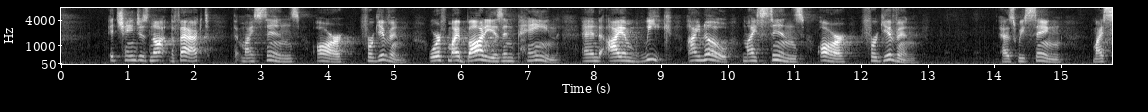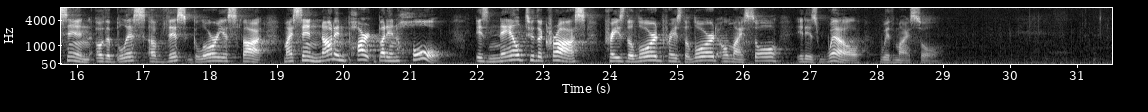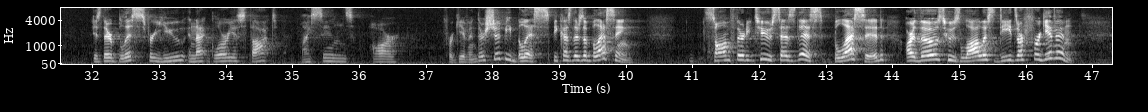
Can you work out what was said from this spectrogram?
it changes not the fact that my sins are forgiven. Or if my body is in pain and I am weak, I know my sins are forgiven. As we sing, My sin, oh, the bliss of this glorious thought, my sin, not in part, but in whole, is nailed to the cross. Praise the Lord, praise the Lord, O my soul. It is well with my soul. Is there bliss for you in that glorious thought? My sins are forgiven. There should be bliss because there's a blessing. Psalm 32 says this Blessed are those whose lawless deeds are forgiven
